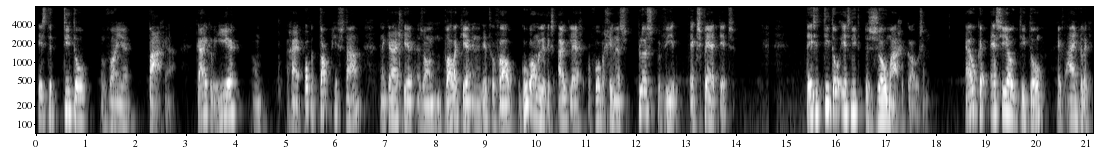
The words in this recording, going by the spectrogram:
is de titel van je pagina. Kijken we hier dan ga je op het tapje staan en dan krijg je zo'n balkje en in dit geval Google Analytics uitleg voor beginners plus 4 expert tips. Deze titel is niet zomaar gekozen. Elke SEO titel heeft eigenlijk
